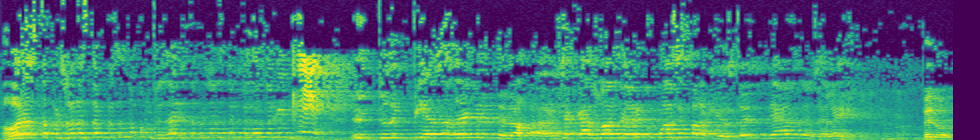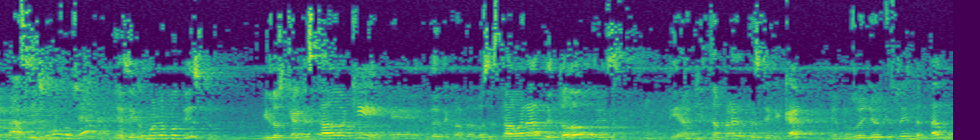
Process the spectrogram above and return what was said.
Ahora esta persona está empezando a confesar, esta persona está empezando a que qué. Entonces empieza a hacerle para ver si acaso hace, ver cómo hace para que usted ya se aleje. Pero así es como funciona y así como lo hemos visto. Y los que han estado aquí, eh, desde cuando hemos estado orando y todo, aquí están para testificar. No soy yo el que estoy inventando.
